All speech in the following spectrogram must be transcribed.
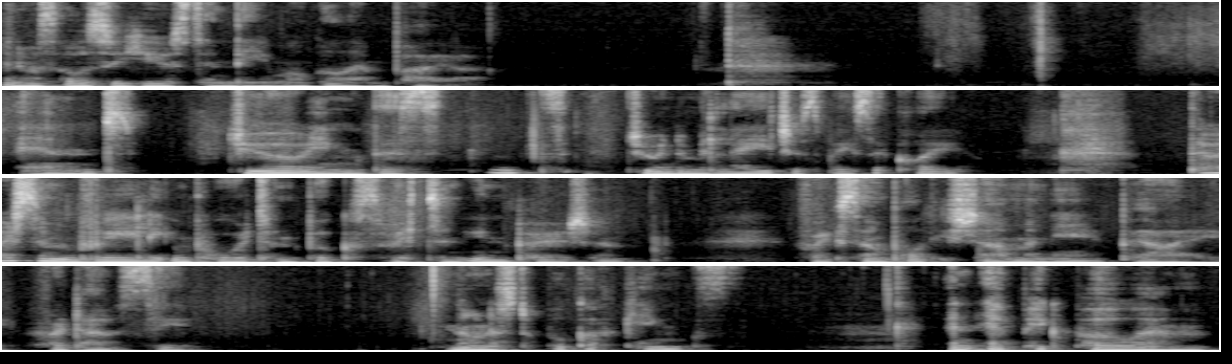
and was also used in the Mughal Empire. And during this, during the Middle Ages, basically, there are some really important books written in Persian. For example, the Shahnameh by Ferdowsi, known as the Book of Kings, an epic poem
